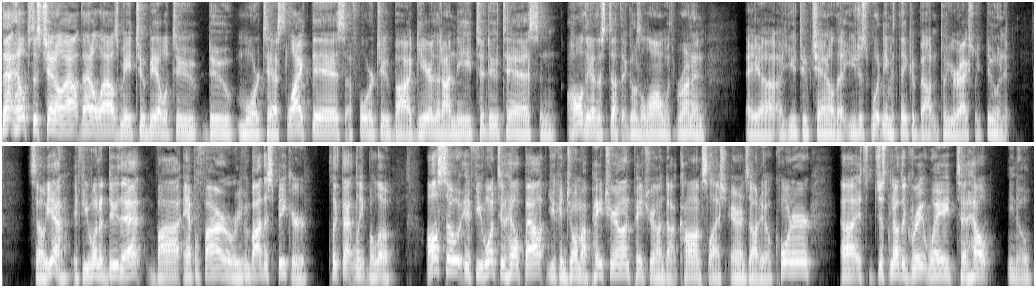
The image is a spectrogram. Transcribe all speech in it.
that helps this channel out. That allows me to be able to do more tests like this, afford to buy gear that I need to do tests and all the other stuff that goes along with running a, uh, a YouTube channel that you just wouldn't even think about until you're actually doing it. So yeah, if you want to do that, buy amplifier or even buy the speaker, click that link below. Also, if you want to help out, you can join my Patreon, patreon.com slash Aaron's Audio Corner. Uh, it's just another great way to help, you know,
